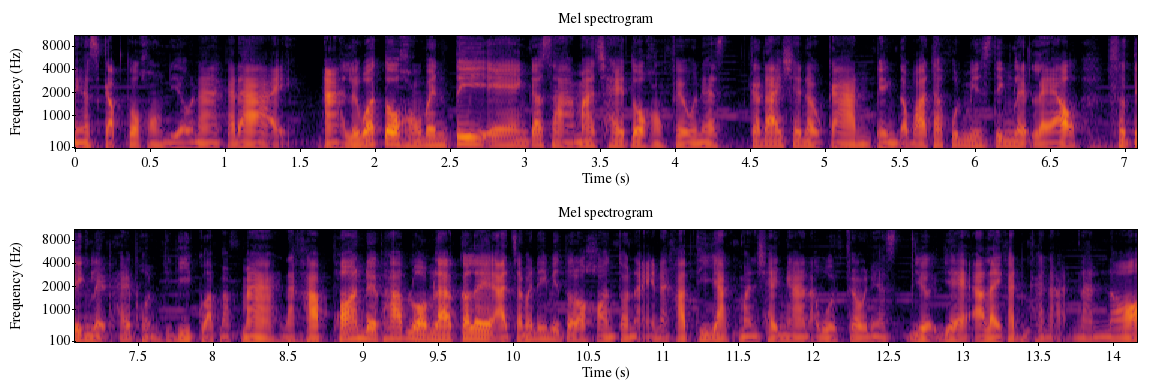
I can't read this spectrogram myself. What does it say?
n e s s กับตัวของเดียวหน้าก็ได้อ่าหรือว่าตัวของเวนตี้เองก็สามารถใช้ตัวของเฟลเนสก็ได้เช่นเดียวกัน เพียงแต่ว่าถ้าคุณมีสติงเลตแล้วสติงเลตให้ผลที่ดีกว่ามากๆนะครับเพราะโดยภาพรวมแล้วก็เลยอาจจะไม่ได้มีตัวละครตัวไหนนะครับที่อยากมันใช้งานอาวุธเฟลเนสเยอะแยะอะไรกันขนาดนั้นเนาะ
